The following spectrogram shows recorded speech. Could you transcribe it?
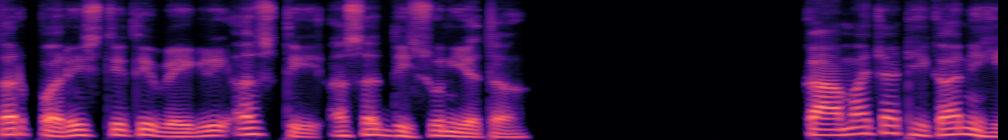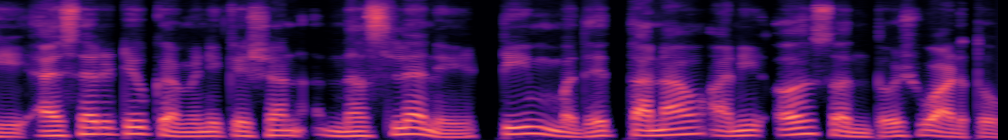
तर परिस्थिती वेगळी असती असं दिसून येतं. कामाच्या ठिकाणीही ॲसर्टिव्ह कम्युनिकेशन नसल्याने टीममध्ये तणाव आणि असंतोष वाढतो.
